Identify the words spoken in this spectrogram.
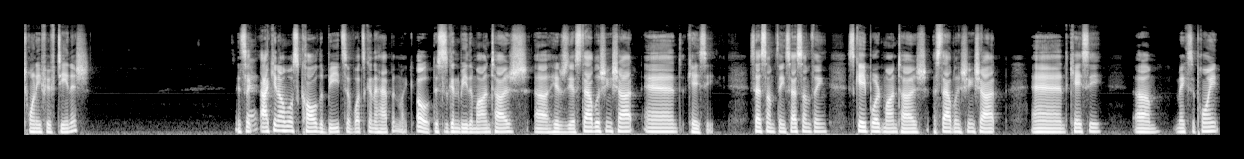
2015ish. It's Okay. like I can almost call the beats of what's gonna happen. Like, oh, this is gonna be the montage. Uh, here's the establishing shot, and Casey says something, says something. Skateboard montage, establishing shot, and Casey um, makes a point.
